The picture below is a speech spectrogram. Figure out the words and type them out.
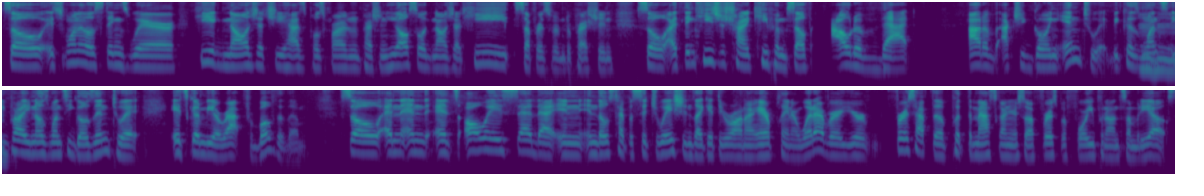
So it's one of those things where he acknowledged that she has postpartum depression. He also acknowledged that he suffers from depression. So I think he's just trying to keep himself out of that out of actually going into it because once he probably knows once he goes into it, it's going to be a wrap for both of them. So and and it's always said that in in those type of situations, like if you're on an airplane or whatever, you're first have to put the mask on yourself first before you put on somebody else.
